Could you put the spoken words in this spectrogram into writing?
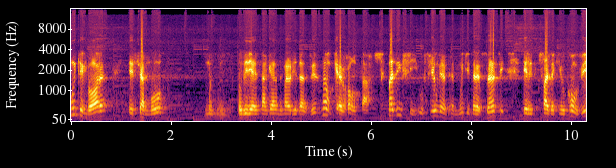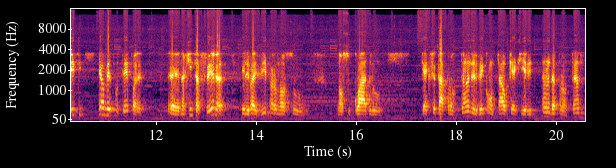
Muito embora esse amor, poderia, na grande maioria das vezes, não quer voltar. Mas, enfim, o filme é, é muito interessante, ele faz aqui o convite e, ao mesmo tempo, olha, é, na quinta-feira, ele vai vir para o nosso, nosso quadro o que é que você está aprontando, ele vem contar o que é que ele anda aprontando.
